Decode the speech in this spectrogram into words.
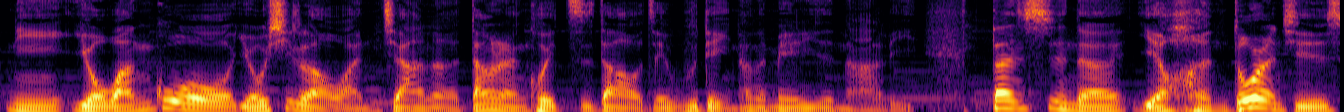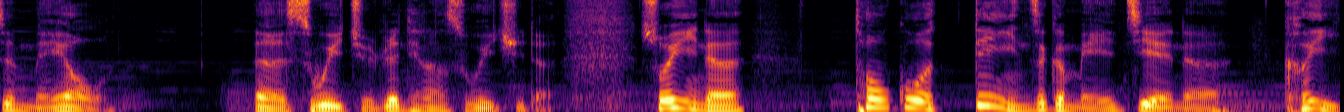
你有玩过游戏的老玩家呢，当然会知道这部电影它的魅力在哪里。但是呢，有很多人其实是没有呃 Switch 任天堂 Switch 的，所以呢，透过电影这个媒介呢，可以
